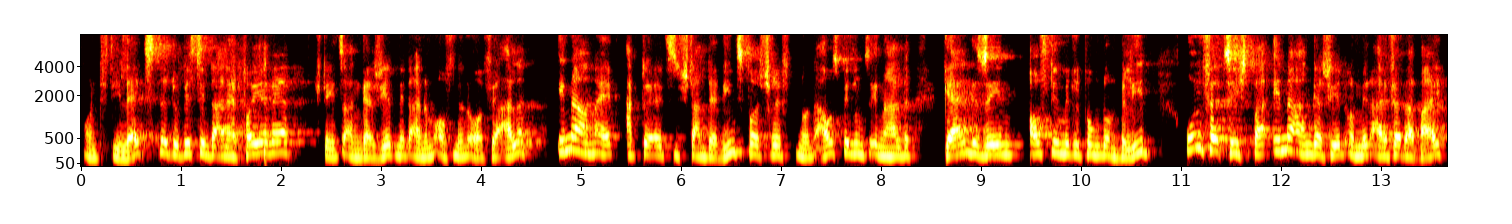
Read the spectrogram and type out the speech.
Und die letzte, du bist in deiner Feuerwehr stets engagiert mit einem offenen Ohr für alle, immer am aktuellsten Stand der Dienstvorschriften und Ausbildungsinhalte, gern gesehen, auf den Mittelpunkt und beliebt, unverzichtbar, immer engagiert und mit Eifer dabei.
